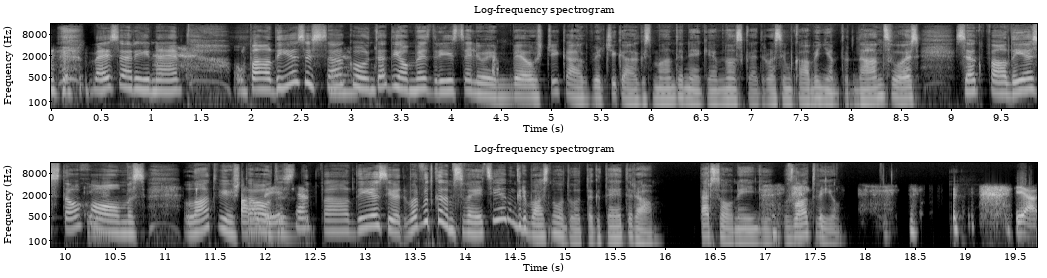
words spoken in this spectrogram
mēs arī nē. Un paldies, es saku, un tad jau mēs drīz ceļojam vēl uz Čikāgu, pie Čikāgas mantiniekiem, noskaidrosim, kā viņam tur dancojas. Saku paldies, Stokholmas, latviešu paldies, tautas, jā. paldies, jo varbūt kādam sveicienu gribās nodot tagad ēterā personīgi uz Latviju. jā,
